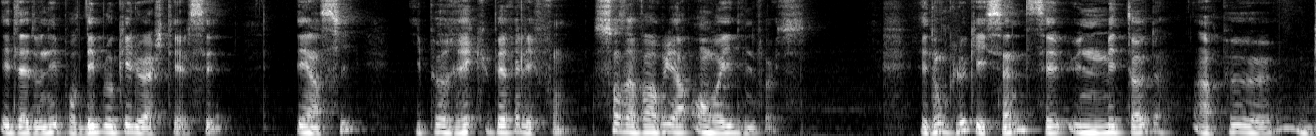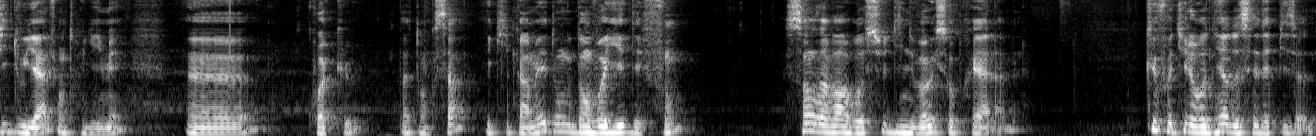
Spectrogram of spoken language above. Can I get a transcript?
et de la donner pour débloquer le HTLC. Et ainsi, il peut récupérer les fonds sans avoir eu à envoyer d'invoice. Et donc, le KSEN, c'est une méthode un peu euh, bidouillage, entre guillemets, euh, quoique pas tant que ça, et qui permet donc d'envoyer des fonds sans avoir reçu d'invoice au préalable. Que faut-il retenir de cet épisode?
